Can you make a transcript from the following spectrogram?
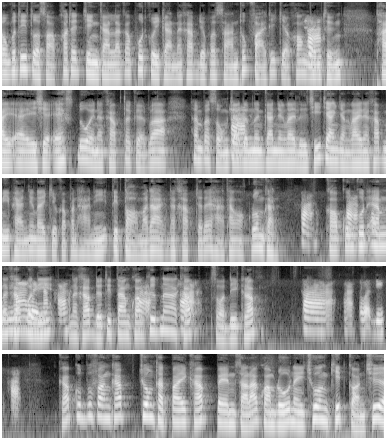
ลงพื้นที่ตรวจสอบข้อเท็จจริงกันแล้วก็พูดคุยกันนะครับ เดี๋ยวประสานทุกฝ่ายที่เกี่ยวข้องค่ะรวมถึงไทย Air Asia X ด้วยนะครับ ถ้าเกิดว่าท่านประสงค์จะค่ะดำเนินการอย่างไร หรือชี้แจงอย่างไรนะครับ มีแผนอย่างไรเกี่ยวกับปัญหานี้ติดต่อมาได้นะครับ จะได้หาทางออกร่วมกันค่ะขอบคุณค่ะคุณแอมขอบคุณนะครับมากวันเลยนี้นะคะนะครับ เดี๋ยวติดตามความค่ะคืบหน้าครับค่ะสวัสดีครับค่ะค่ะสวัสดีค่ะ ครับคุณผู้ฟังครับช่วงถัดไปครับเป็นสาระความรู้ในช่วงคิดก่อนเชื่อ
